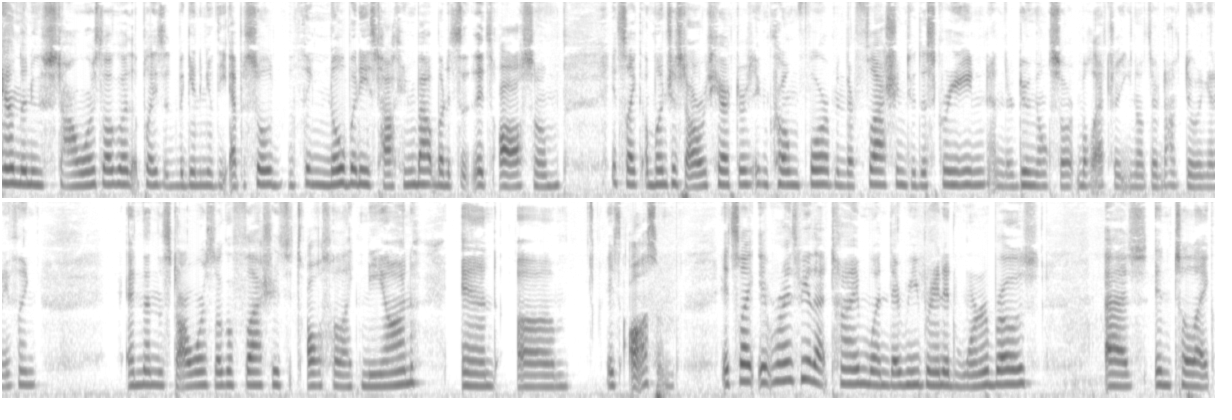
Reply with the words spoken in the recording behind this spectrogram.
And the new Star Wars logo that plays at the beginning of the episode, the thing nobody's talking about, but it's it's awesome. It's like a bunch of Star Wars characters in chrome form, and they're flashing through the screen, and they're doing all sort. Well, actually, you know, they're not doing anything. And then the Star Wars logo flashes. It's also like neon, and um, it's awesome. It's like it reminds me of that time when they rebranded Warner Bros. As into like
